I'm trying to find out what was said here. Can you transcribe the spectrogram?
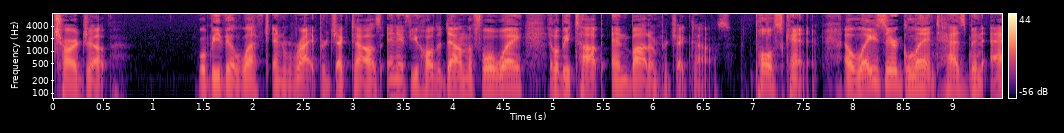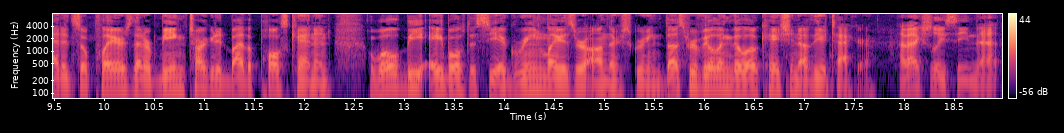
charge up will be the left and right projectiles, and if you hold it down the full way, it'll be top and bottom projectiles. Pulse cannon. A laser glint has been added so players that are being targeted by the pulse cannon will be able to see a green laser on their screen, thus revealing the location of the attacker. I've actually seen that.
